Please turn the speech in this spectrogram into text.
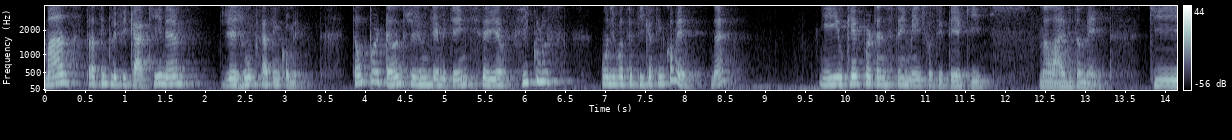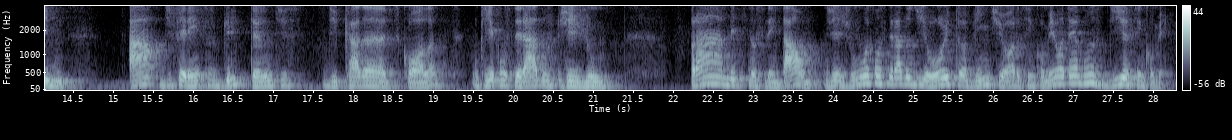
Mas, para simplificar aqui, né, jejum ficar sem comer. Então, portanto, jejum intermitente seria ciclos onde você fica sem comer, né? E o que é importante você ter em mente que eu citei aqui na live também, que há diferenças gritantes de cada escola. O que é considerado jejum? Para a medicina ocidental, jejum é considerado de 8 a 20 horas sem comer ou até alguns dias sem comer.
